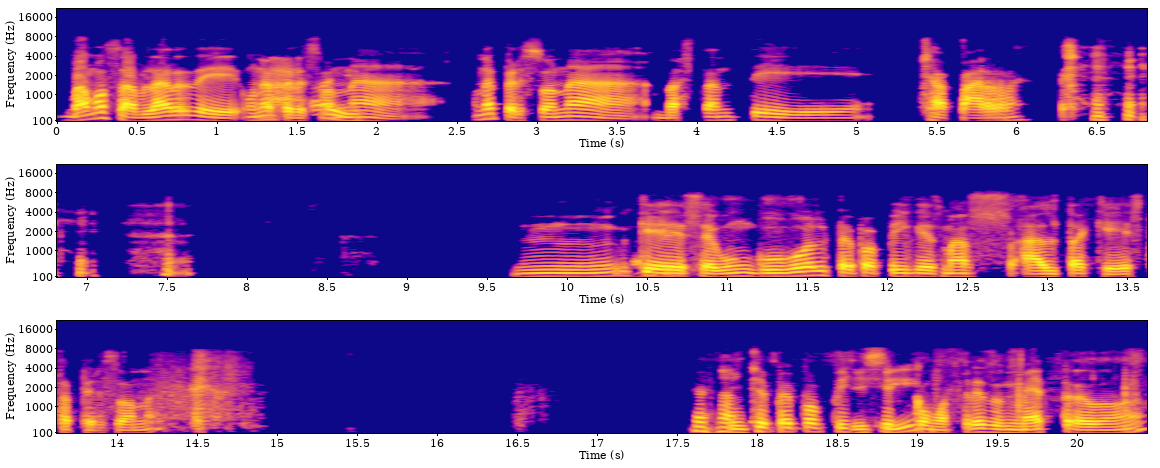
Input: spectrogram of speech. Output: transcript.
vamos a hablar de una Ay. persona, una persona bastante chaparra, Mm, que según Google, Peppa Pig es más alta que esta persona. Pinche Peppa Pig ¿Y sí? como tres metros, ¿no?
